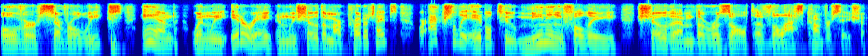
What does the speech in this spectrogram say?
over several weeks. And when we iterate and we show them our prototypes, we're actually able to meaningfully show them the result of the last conversation.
